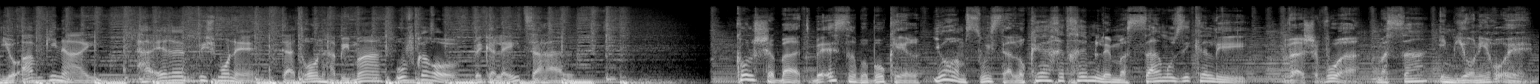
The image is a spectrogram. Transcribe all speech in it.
יואב גינאי. הערב בשמונה, תיאטרון הבימה ובקרוב בגלי צה"ל. כל שבת ב-10 בבוקר, יורם סוויסה לוקח אתכם למסע מוזיקלי. והשבוע, מסע עם יוני רואה.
